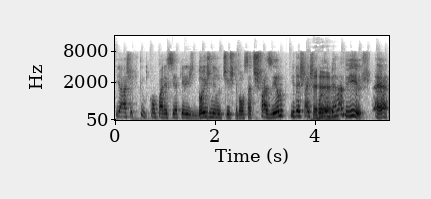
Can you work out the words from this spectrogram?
e acha que tem que comparecer aqueles dois minutinhos que vão satisfazê-lo e deixar a esposa ver navios. É,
